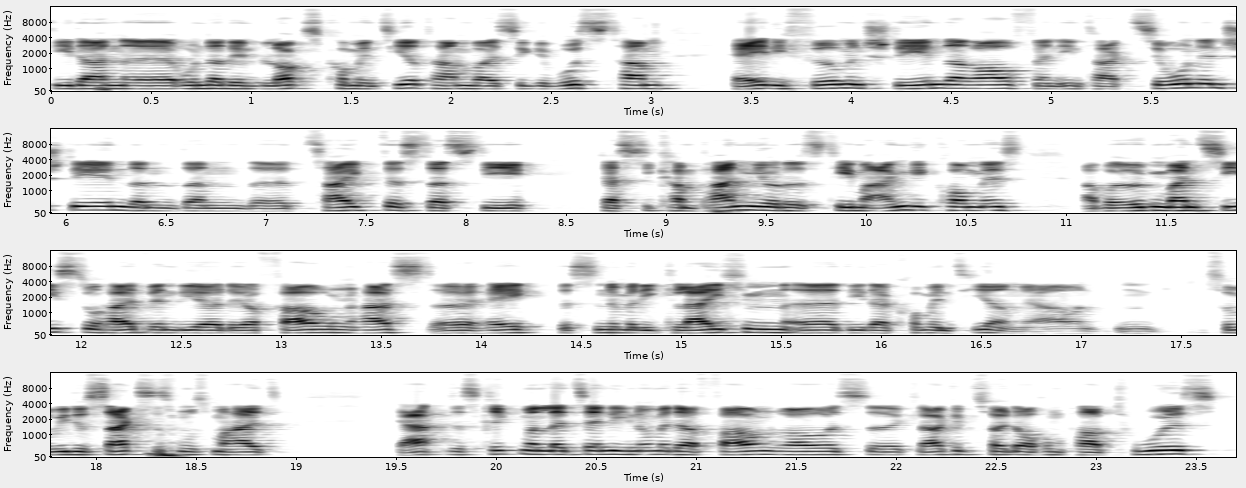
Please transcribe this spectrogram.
die dann äh, unter den Blogs kommentiert haben, weil sie gewusst haben, hey, die Firmen stehen darauf, wenn Interaktionen entstehen, dann, dann äh, zeigt es, dass die dass die Kampagne oder das Thema angekommen ist, aber irgendwann siehst du halt, wenn du die Erfahrung hast, äh, hey, das sind immer die gleichen, äh, die da kommentieren, ja, und, und, so wie du sagst, das muss man halt, ja, das kriegt man letztendlich nur mit Erfahrung raus. Äh, klar gibt's heute auch ein paar Tools,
